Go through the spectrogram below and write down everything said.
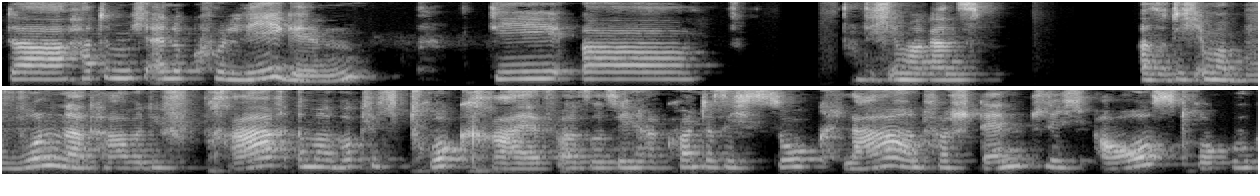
Da hatte mich eine Kollegin, die, äh, die ich immer ganz, also die ich immer bewundert habe, die sprach immer wirklich druckreif. Also sie konnte sich so klar und verständlich ausdrucken,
